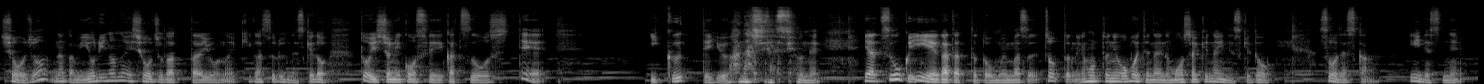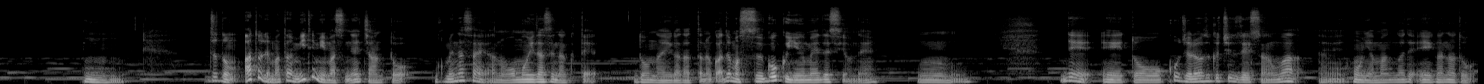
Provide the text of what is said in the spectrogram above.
少女なんか身寄りのない少女だったような気がするんですけど、と一緒にこう生活をして、行くっていう話ですよね。いや、すごくいい映画だったと思います。ちょっとね、本当に覚えてないの申し訳ないんですけど、そうですか。いいですね。うん。ちょっと後でまた見てみますね、ちゃんと。ごめんなさい、あの、思い出せなくて、どんな映画だったのか。でも、すごく有名ですよね。うん。で、えっ、と、コージョ・レオズク・チューズデイさんは、えー本や漫画で映画など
